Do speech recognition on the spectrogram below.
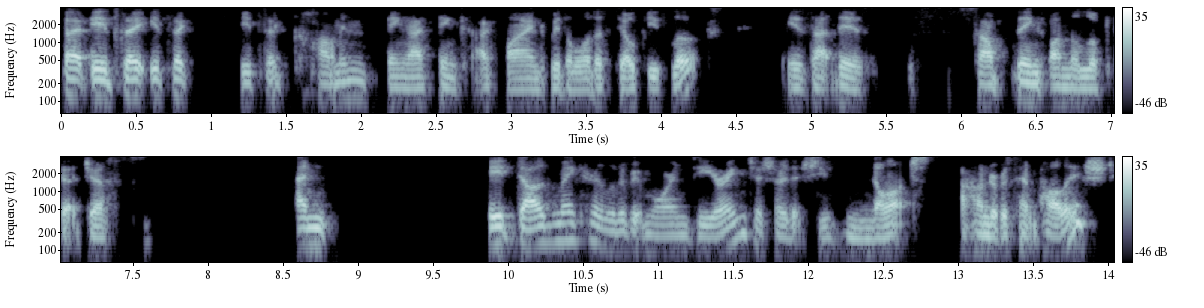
but it's a it's a it's a common thing I think I find with a lot of Silky's looks is that there's something on the look that just and it does make her a little bit more endearing to show that she's not 100% polished.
